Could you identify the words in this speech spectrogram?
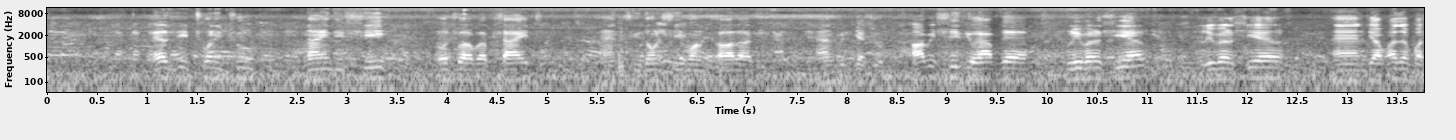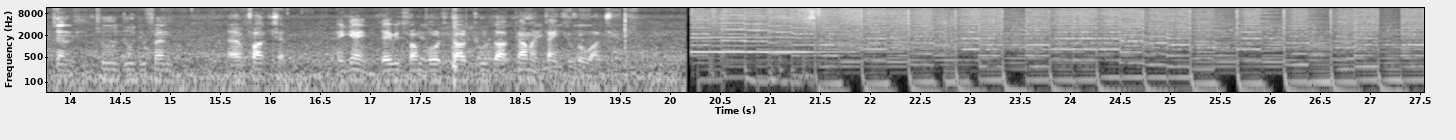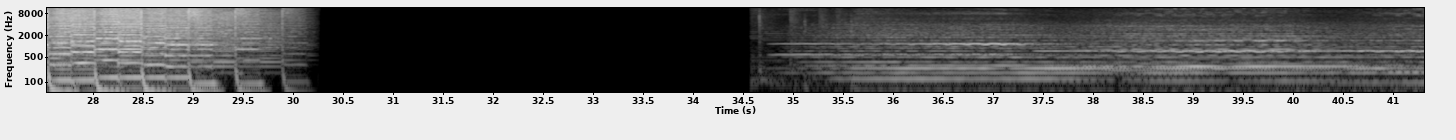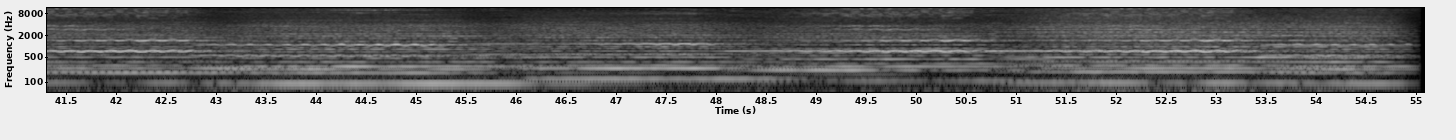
LZ2290C. Go to our website, and if you don't see one, call us, and we'll get you. Obviously, you have the reverse here, reverse here, and you have other buttons to do different um, function. Again, David from goldstartool.com, and thank you for watching.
